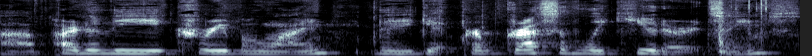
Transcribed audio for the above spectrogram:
Uh, part of the Kuriboh line. They get progressively cuter, it seems.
